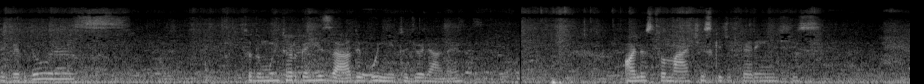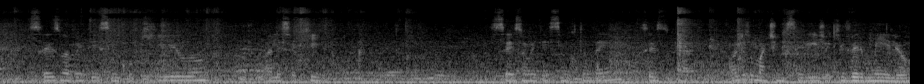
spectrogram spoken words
e verduras. Tudo muito organizado e bonito de olhar, né? Olha os tomates, que diferentes. 6,95 quilo. Olha esse aqui. 6,95 também. Seis... É. Olha o tomatinho cereja, que vermelho.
